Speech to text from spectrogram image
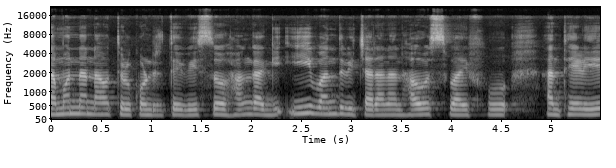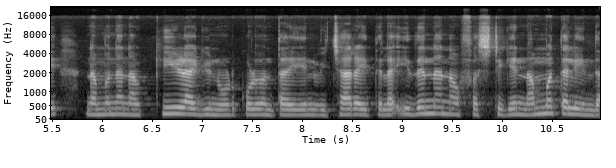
ನಮ್ಮನ್ನು ನಾವು ತಿಳ್ಕೊಂಡಿರ್ತೀವಿ. ಸೊ ಹಾಗಾಗಿ ಈ ಒಂದು ವಿಚಾರ ನಾನು ಹೌಸ್ ವೈಫು ಅಂಥೇಳಿ ನಮ್ಮನ್ನು ನಾವು ಕೀಳಾಗಿ ನೋಡ್ಕೊಳ್ಳುವಂಥ ಏನು ವಿಚಾರ ಐತಲ್ಲ, ಇದನ್ನು ನಾವು ಫಸ್ಟಿಗೆ ನಮ್ಮ ತಲೆಯಿಂದ,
